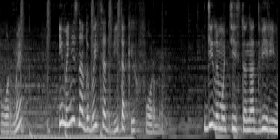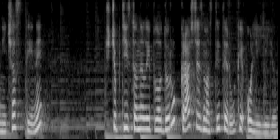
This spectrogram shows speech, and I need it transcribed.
форми. І мені знадобиться дві таких форми. Ділимо тісто на дві рівні частини. Щоб тісто не липло до рук, краще змастити руки олією.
